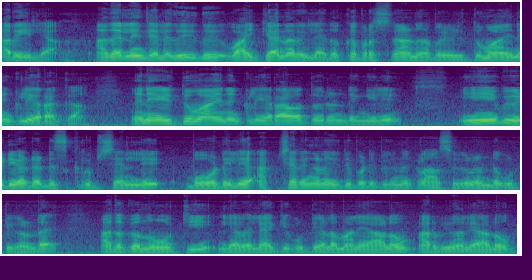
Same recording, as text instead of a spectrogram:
അറിയില്ല. അതല്ലെങ്കിൽ ചിലത് ഇത് വായിക്കാൻ അറിയില്ല. അതൊക്കെ പ്രശ്നമാണ്. അപ്പോൾ എഴുത്തും വായനയും ക്ലിയർ ആക്കുക അങ്ങനെ എഴുത്തും വായനയും ക്ലിയർ ആവാത്തവരുണ്ടെങ്കിൽ ഈ വീഡിയോയുടെ ഡിസ്ക്രിപ്ഷനിൽ ബോർഡിൽ അക്ഷരങ്ങൾ എഴുതി പഠിപ്പിക്കുന്ന ക്ലാസ്സുകളുണ്ട് കുട്ടികളുടെ. അതൊക്കെ നോക്കി ലെവലാക്കി കുട്ടികളെ മലയാളവും അറബി മലയാളവും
